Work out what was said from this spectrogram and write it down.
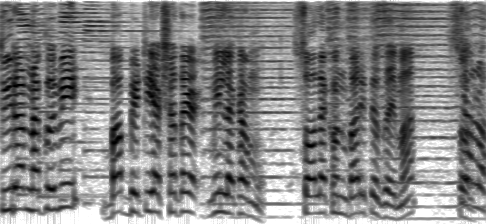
তুই রান্না করবি বাপ বেটি একসাথে মিল্লা খামু। চল এখন বাড়িতে যাই মা। চলো।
